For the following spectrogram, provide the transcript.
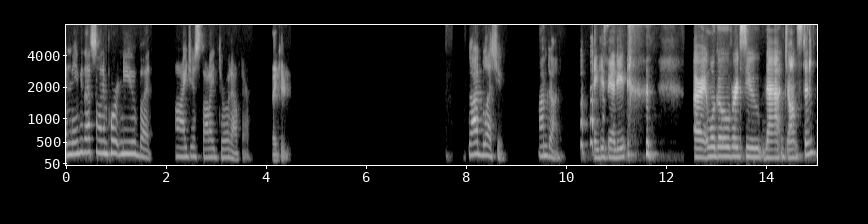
And maybe that's not important to you, but I just thought I'd throw it out there. Thank you. God bless you. I'm done. Thank you, Sandy. All right, and we'll go over to Matt Johnston.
